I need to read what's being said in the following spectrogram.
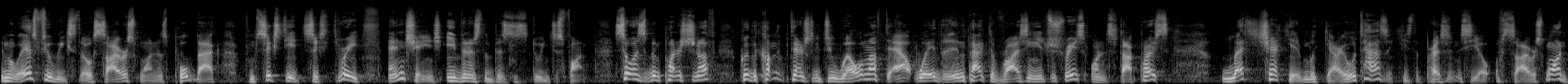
In the last few weeks, though, CyrusOne has pulled back from 68 to 63 and change, even as the business is doing just fine. So, has it been punished enough? Could the company potentially do well enough to outweigh the impact of rising interest rates on its stock price? Let's check in with Gary Wojtaszek. He's the president and CEO of CyrusOne.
